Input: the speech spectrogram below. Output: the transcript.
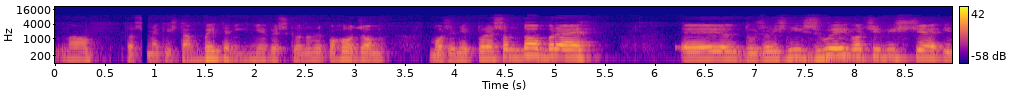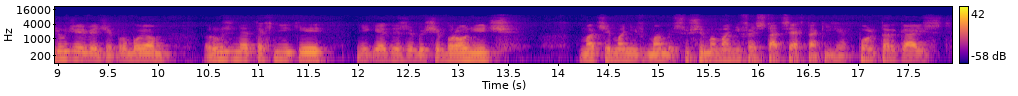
no to są jakieś tam byty, nikt nie wie skąd one pochodzą, może niektóre są dobre, yy, dużo z nich złych oczywiście i ludzie, wiecie, próbują różne techniki niekiedy, żeby się bronić. Macie manif- mamy, słyszymy o manifestacjach takich jak poltergeist,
